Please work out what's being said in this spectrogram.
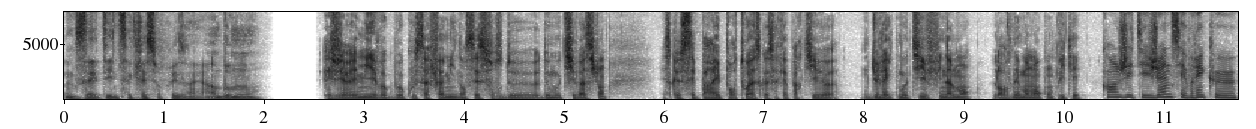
Donc ça a été une sacrée surprise, un beau moment. Et Jérémy évoque beaucoup sa famille dans ses sources de motivation. Est-ce que c'est pareil pour toi? Est-ce que ça fait partie euh, du leitmotiv finalement lors des moments compliqués? Quand j'étais jeune, c'est vrai que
